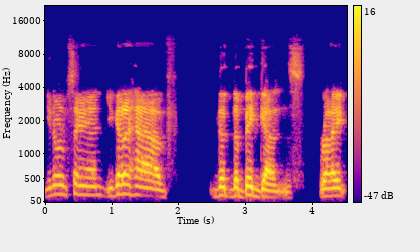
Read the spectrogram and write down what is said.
You know what I'm saying? You got to have the the big guns, right?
